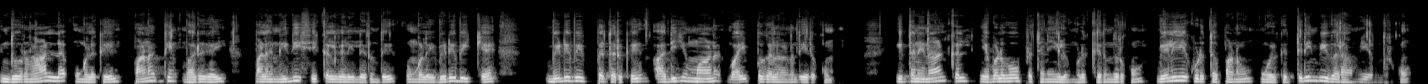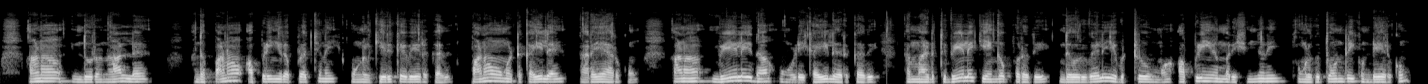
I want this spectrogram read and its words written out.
இந்த ஒரு நாள்ல உங்களுக்கு பணத்தின் வருகை பல நிதி சிக்கல்களிலிருந்து உங்களை விடுவிக்க விடுவிப்பதற்கு அதிகமான வாய்ப்புகளானது இருக்கும். இத்தனை நாட்கள் எவ்வளவோ பிரச்சனைகள் உங்களுக்கு இருந்திருக்கும். வெளியே கொடுத்த பணம் உங்களுக்கு திரும்பி வராமல் இருந்திருக்கும். ஆனா இந்த ஒரு நாள்ல அந்த பணம் அப்படிங்கிற பிரச்சனை உங்களுக்கு இருக்கவே இருக்காது. பணம் உங்கள்கிட்ட கையில் நிறையா இருக்கும். ஆனால் வேலை தான் உங்களுடைய கையில் இருக்காது. நம்ம அடுத்து வேலைக்கு எங்கே போகிறது இந்த ஒரு வேலையை விட்டுருவோமா? அப்படிங்கிற மாதிரி சிந்தனை உங்களுக்கு தோன்றி கொண்டே இருக்கும்.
